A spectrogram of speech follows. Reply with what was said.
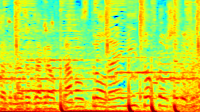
Przyspiesza tym razem, zagrał w prawą stronę i cofnął się do rzutu.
